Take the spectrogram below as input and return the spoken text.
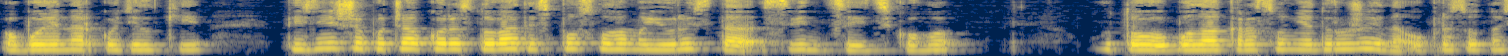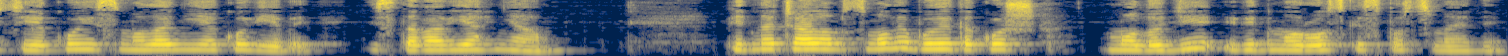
обоє наркоділки, пізніше почав користуватись послугами юриста Свінцицького. У того була красуня дружина, у присутності якої смола ніяковіли, і ставав ягням. Під началом смоли були також молоді відморозки спортсмени.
